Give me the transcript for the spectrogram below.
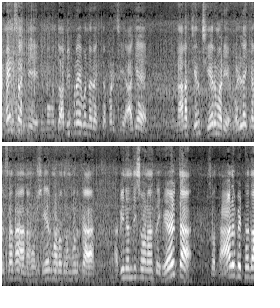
ಕಮೆಂಟ್ಸ್ ಹಾಕಿ ನಿಮ್ಮ ಒಂದು ಅಭಿಪ್ರಾಯವನ್ನು ವ್ಯಕ್ತಪಡಿಸಿ, ಹಾಗೆ ನಾಲ್ಕು ಜನ ಶೇರ್ ಮಾಡಿ, ಒಳ್ಳೆ ಕೆಲಸನ ನಾವು ಶೇರ್ ಮಾಡೋದ್ರ ಮೂಲಕ ಅಭಿನಂದಿಸೋಣ ಅಂತ ಹೇಳ್ತಾ ಸೊ ತಾಳು ಬೆಟ್ಟದ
